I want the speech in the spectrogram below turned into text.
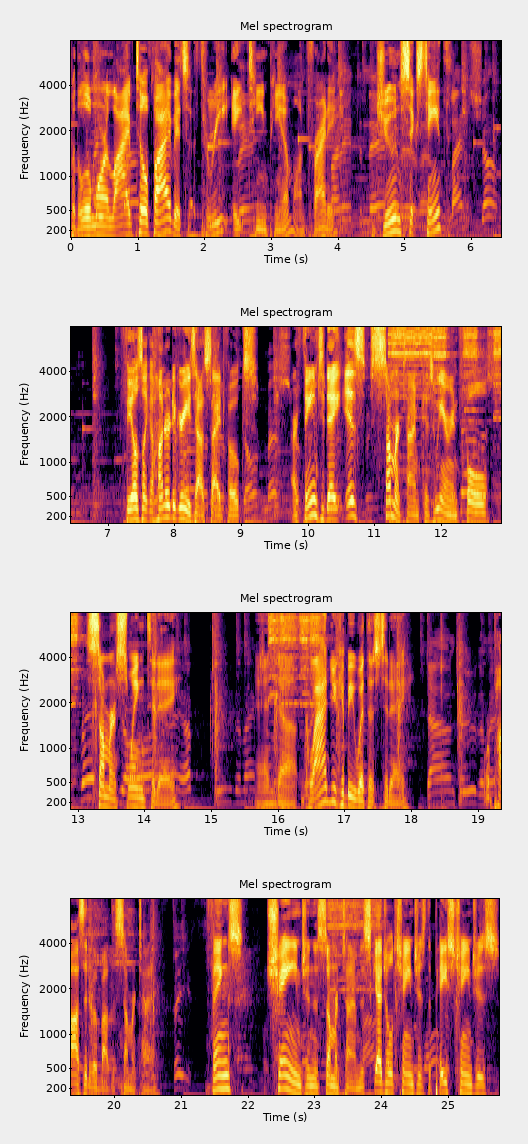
With a little more live till 5. It's 3:18 p.m. on Friday, June 16th. Feels like 100 degrees outside, folks. Our theme today is summertime because we are in full summer swing today. And uh, glad you could be with us today. We're positive about the summertime. Things change in the summertime. The schedule changes, the pace changes,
